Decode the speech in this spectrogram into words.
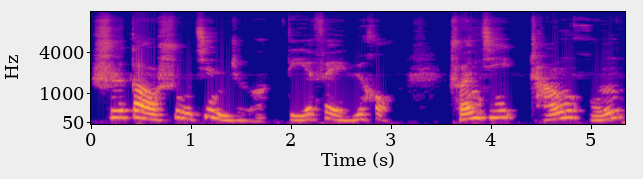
失道数尽者迭废于后。传机长虹，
